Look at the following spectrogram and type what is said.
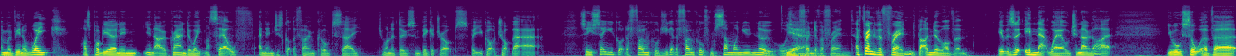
and within a week, I was probably earning, you know, a grand a week myself, and then just got the phone call to say, "Do you want to do some bigger drops? But you got to drop that out." So you say you got the phone call. Did you get the phone call from someone you knew, or was it a friend of a friend? A friend of a friend, but I knew of them. It was in that world, you know, like you all sort of, uh,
